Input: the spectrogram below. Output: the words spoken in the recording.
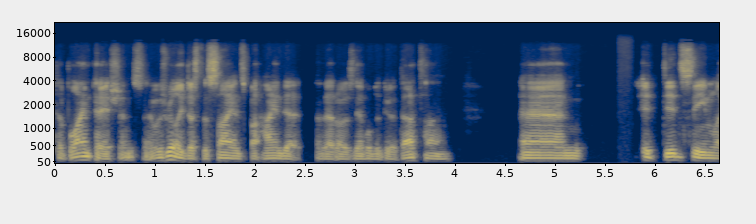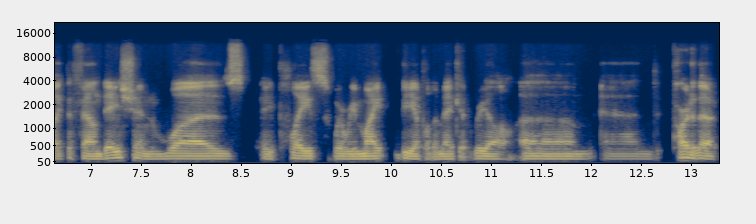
to blind patients. And it was really just the science behind it that I was able to do at that time. And it did seem like the foundation was a place where we might be able to make it real. Um, and part of that,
